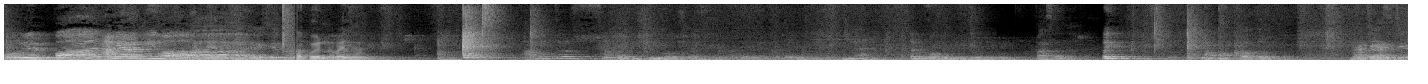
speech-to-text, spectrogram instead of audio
ওরে ভাই আমি আর কি মতো পাঠিয়ে না। তা করেন না ভাই হ্যাঁ? আমি তো তাহলে কত দিতে পাঁচ হাজার। ওই। কত? না ঠিক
